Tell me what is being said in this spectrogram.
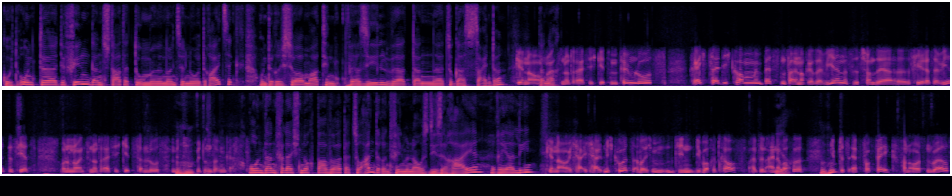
Gut, und äh, der Film dann startet um 19.30 Uhr und der Regisseur Martin Persil wird dann äh, zu Gast sein, da? Genau, um 19.30 Uhr geht es mit dem Film los rechtzeitig kommen, im besten Fall noch reservieren. Es ist schon sehr äh, viel reserviert bis jetzt. Und um 19.30 Uhr geht es dann los mit, mhm. mit unserem Gast. Und dann vielleicht noch ein paar Wörter zu anderen Filmen aus dieser Reihe, Reali? Genau, ich, ich halte mich kurz, aber ich, die, die Woche drauf, also in einer ja. Woche, mhm. gibt es F for Fake von Orson Welles.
